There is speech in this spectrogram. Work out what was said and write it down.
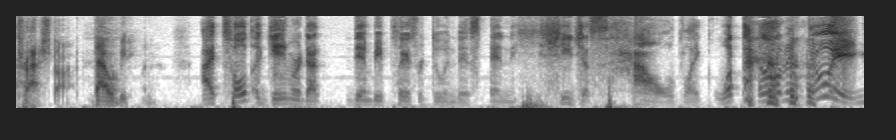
trash talk. That would be fun. I told a gamer that the NBA players were doing this, and he, she just howled like, "What the hell are they doing?"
